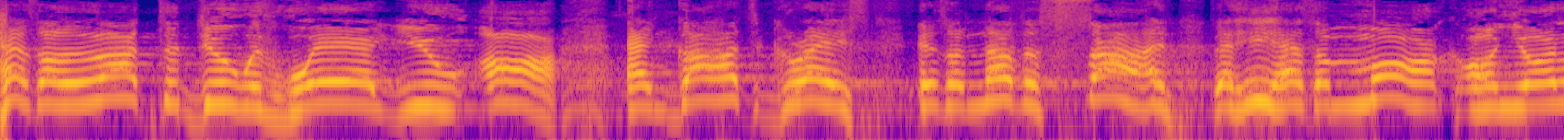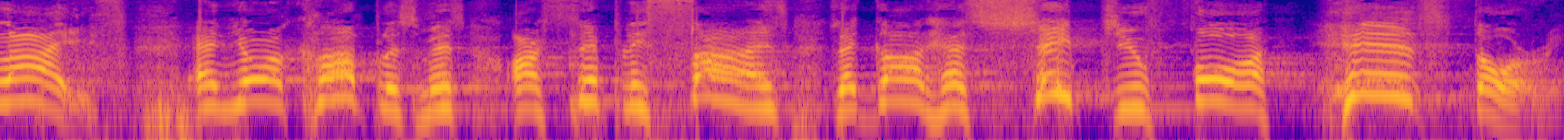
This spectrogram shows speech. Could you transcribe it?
has a lot to do with where you are. And God's grace is another sign that He has a mark on your life. And your accomplishments are simply signs that God has shaped you for His story.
